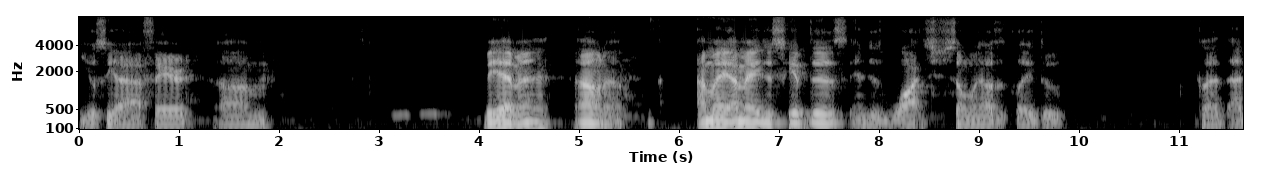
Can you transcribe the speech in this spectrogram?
You'll see how I fared. Um, but yeah, man, I don't know. I may I may just skip this and just watch someone else's playthrough because I, I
